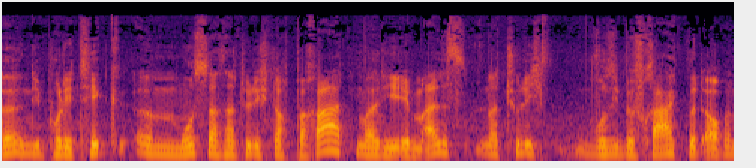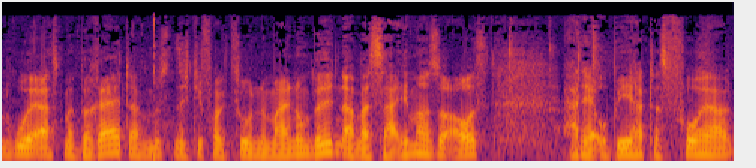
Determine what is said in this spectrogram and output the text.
äh, die Politik äh, muss das natürlich noch beraten, weil die eben alles natürlich, wo sie befragt wird, auch in Ruhe erstmal berät. Da müssen sich die Fraktionen eine Meinung bilden. Aber es sah immer so aus, ja, der OB hat das vorher,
